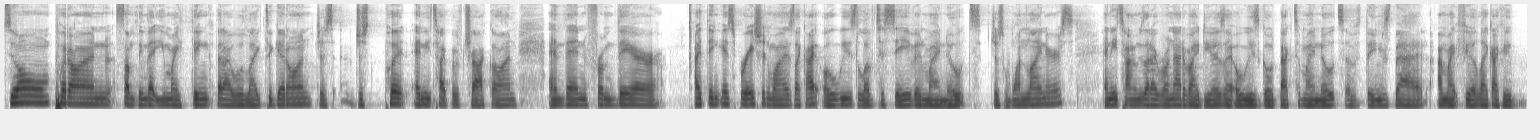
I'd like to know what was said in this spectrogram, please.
don't put on something that you might think that I would like to get on. Just just put any type of track on, and then from there, I think inspiration wise, like I always love to save in my notes just one liners. Any times that I run out of ideas, I always go back to my notes of things that I might feel like I could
